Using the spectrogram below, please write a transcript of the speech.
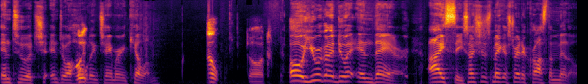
into a ch- into a holding chamber and kill them. Oh God. Oh, you were going to do it in there. I see. So I should just make it straight across the middle.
